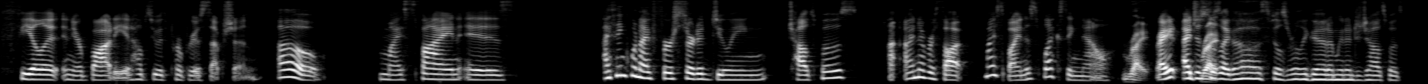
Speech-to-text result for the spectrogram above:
feel it in your body it helps you with proprioception oh my spine is i think when i first started doing child's pose i, I never thought my spine is flexing now right right i just right. was like oh this feels really good i'm gonna do child's pose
